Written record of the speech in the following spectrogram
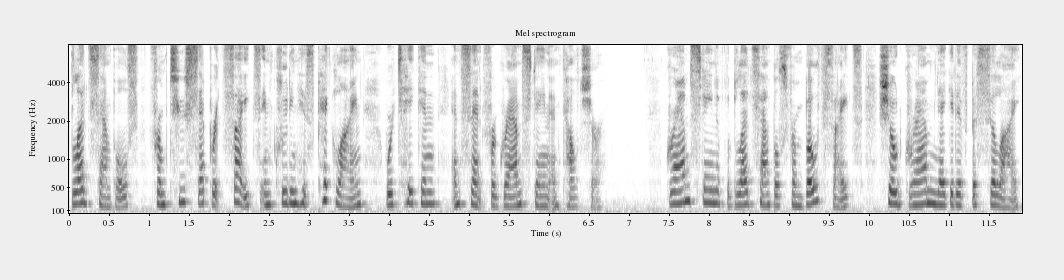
blood samples from two separate sites, including his PICC line, were taken and sent for gram stain and culture. Gram stain of the blood samples from both sites showed gram negative bacilli,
